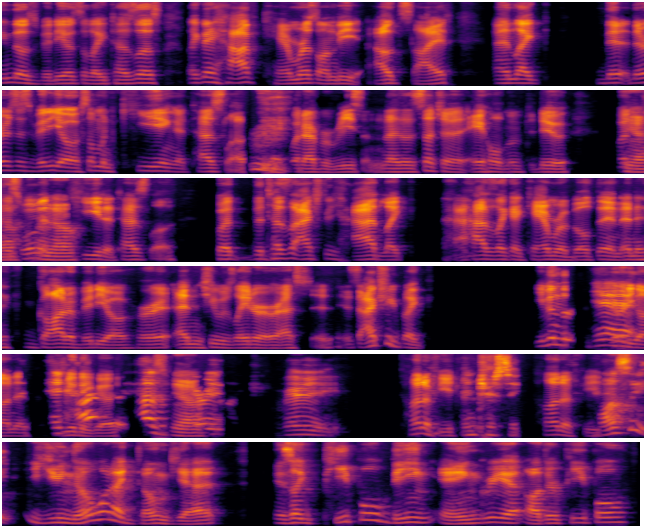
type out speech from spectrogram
seen those videos of like Teslas? Like they have cameras on the outside, and like there, there's this video of someone keying a Tesla for like, whatever reason. That's such a a hole move to do. But Yeah, this woman keyed a Tesla, but the Tesla actually had like has like a camera built in, and it got a video of her, and she was later arrested. It's actually like even the Yeah, security on it it is really good. It has Yeah. very, like, very Ton of features. interesting. Ton of features. honestly, you know what I don't get is like people being angry at other people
